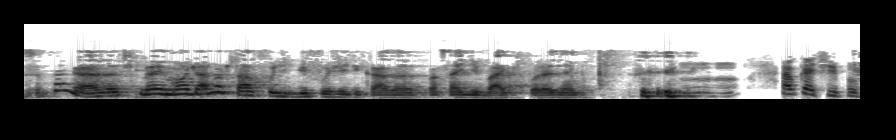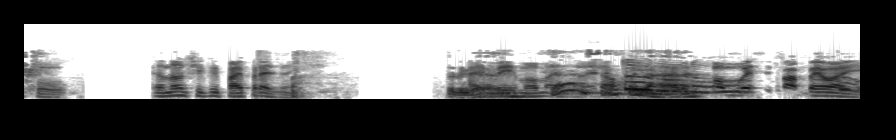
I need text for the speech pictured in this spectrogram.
Você tá ligado? Acho que meu irmão já gostava fu- de fugir de casa pra sair de bike, por exemplo. Uhum. É porque, tipo, pô, eu não tive pai presente. Tá? Aí meu irmão mais é, velho. é uma coisa rara. Como esse papel aí.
